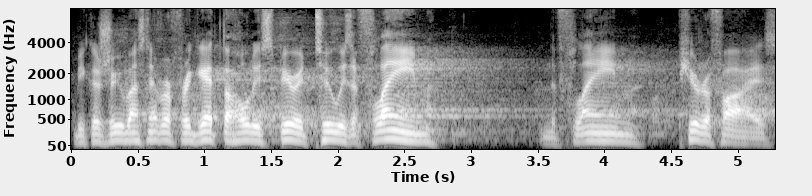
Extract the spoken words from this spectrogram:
because we must never forget the Holy Spirit, too, is a flame, and the flame purifies.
